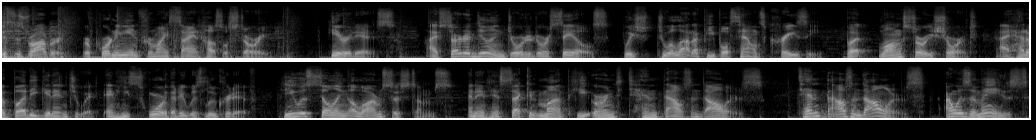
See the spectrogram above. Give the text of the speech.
This is Robert, reporting in for my side hustle story. Here it is. I started doing door to door sales, which to a lot of people sounds crazy. But long story short, I had a buddy get into it, and he swore that it was lucrative. He was selling alarm systems, and in his second month, he earned $10,000. $10,000! I was amazed.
